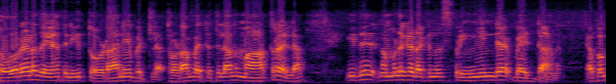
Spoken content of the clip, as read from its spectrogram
ഡോറയുടെ ദേഹത്ത് എനിക്ക് തൊടാനേ പറ്റില്ല. തൊടാൻ പറ്റത്തില്ല എന്ന് മാത്രമല്ല ഇത് നമ്മൾ കിടക്കുന്നത് സ്പ്രിങ്ങിന്റെ ബെഡാണ് അപ്പം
